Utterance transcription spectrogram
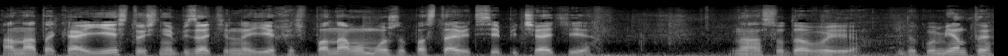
Она такая есть, то есть не обязательно ехать в Панаму. Можно поставить все печати на судовые документы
